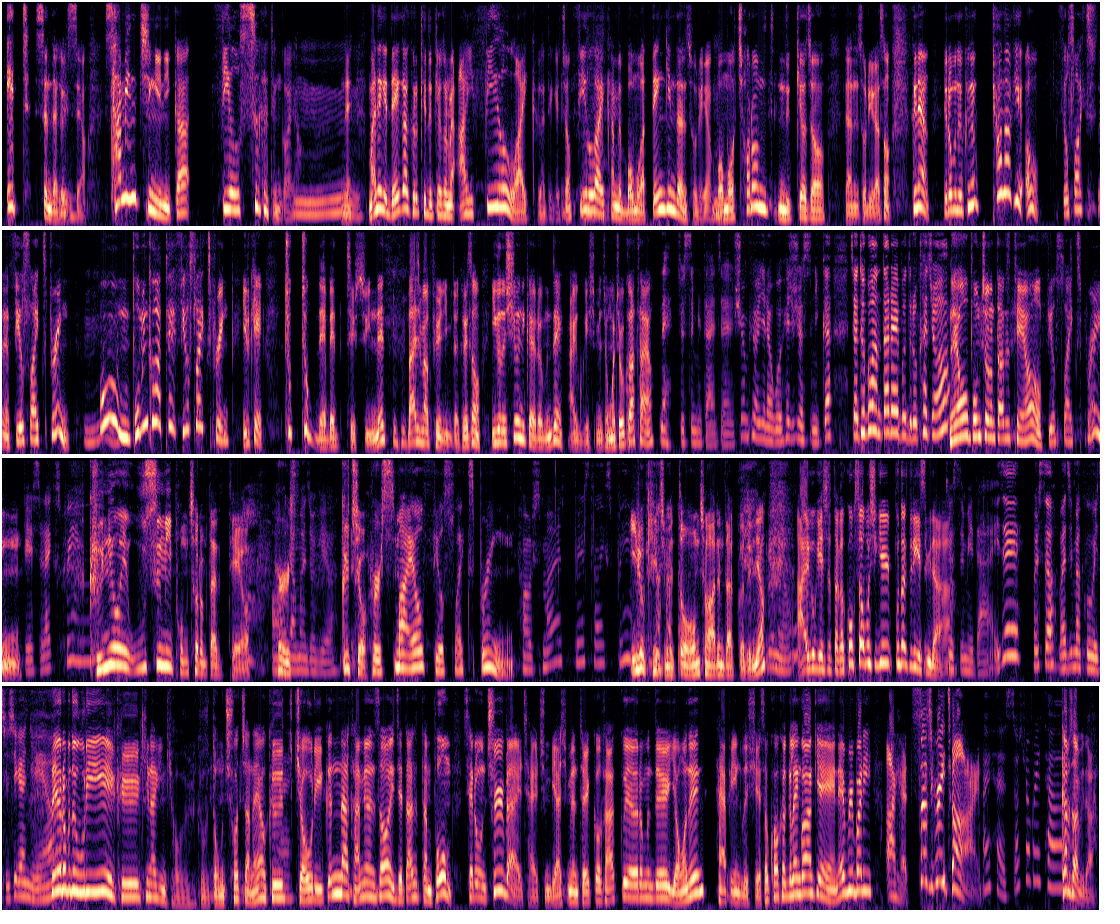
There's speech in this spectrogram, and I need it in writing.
It 쓴다 그랬어요. 3인칭이니까 feels가 된 거예요. 음. 네. 만약에 내가 그렇게 느껴 그러면 I feel like가 되겠죠. feel like 하면 뭐뭐가 땡긴다는 소리예요. 뭐뭐처럼 느껴져라는 소리라서 그냥 여러분들 그냥 편하게 어 feels like feels like spring. 어 음, 봄인 것 같아. feels like spring. 이렇게 툭툭 내뱉을 수 있는 마지막 표현입니다. 그래서 이거는 쉬우니까 여러분들 알고 계시면 정말 좋을 것 같아요. 네, 좋습니다. 이제 쉬운 표현이라고 해주셨으니까 자 두 번 따라해 보도록 하죠. 네, 어 봄처럼 따뜻해요. feels like spring. Feels like spring. 그녀의 웃음이 봄처럼 따뜻해요. 어, her 낭만적이에요. 그렇죠. Her smile feels like spring. Her smile feels like spring. 이렇게 해주면 또 엄청 아름답거든요. 그러네요. 알고 계셨다가 꼭 써보시길 부탁드리겠습니다. 좋습니다. 이제 벌써 마지막 구호 외칠 시간이에요. 네, 여러분들 우리 그 기나긴 겨울, 그 너무 추웠잖아요. 그 네. 겨울이 끝나가면서 이제 따뜻한 봄, 새로운 출발 잘 준비하시면 될 것 같고요. 여러분들 영어는 Happy English에서 쿼커 글렌과 함께 And everybody, I had such a great time. I had such a great time. 감사합니다.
